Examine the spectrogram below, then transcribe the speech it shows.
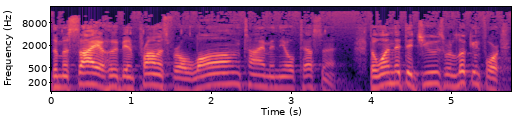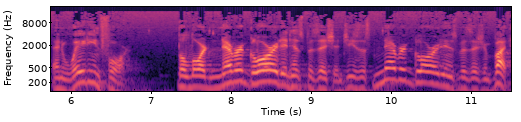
the Messiah who had been promised for a long time in the Old Testament, the one that the Jews were looking for and waiting for. The Lord never gloried in his position. Jesus never gloried in his position, but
